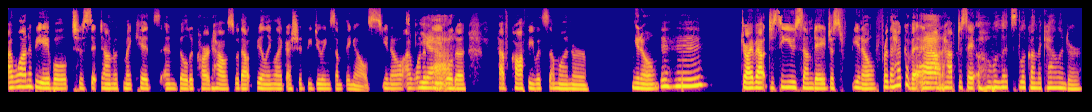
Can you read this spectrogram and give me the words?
I want to be able to sit down with my kids and build a card house without feeling like I should be doing something else. You know, I want to Yeah. be able to have coffee with someone or you know, Mhm. drive out to see you someday just, you know, for the heck of it and not have to say, "Oh, well, let's look on the calendar."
